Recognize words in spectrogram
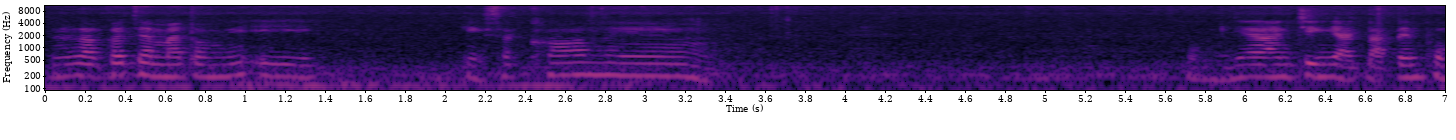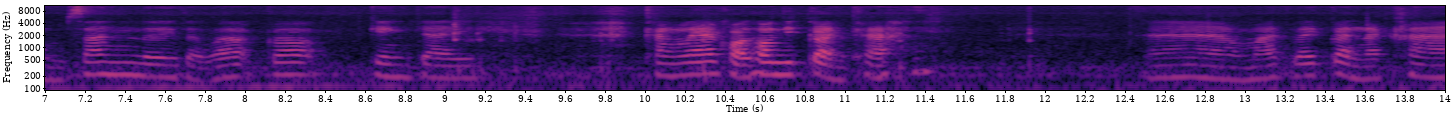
แล้วเราก็จะมาตรงนี้อีก อีกสักข้อหนึ่งผมยาวจริงอยากตัดเป็นผมสั้นเลย แต่ว่าก็เกรงใจครั้งแรกขอเท่านี้ก่อนค่ะ อ่ามัดไว้ก่อนนะคะ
